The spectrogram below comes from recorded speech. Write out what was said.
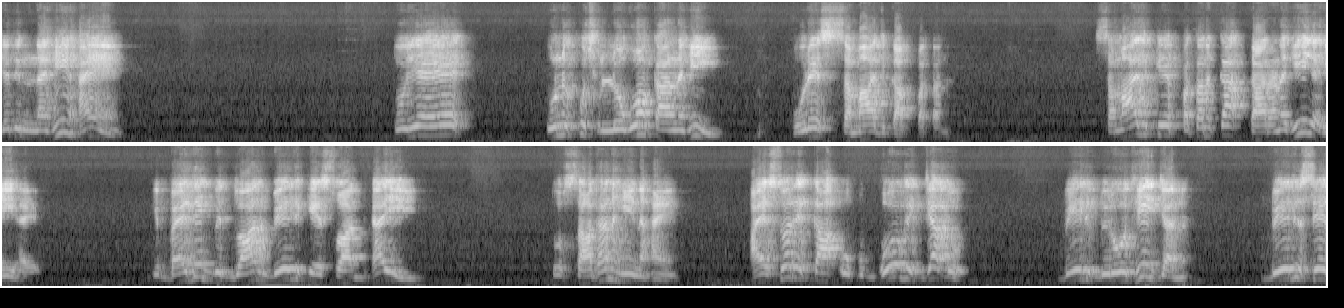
यदि नहीं हैं तो यह उन कुछ लोगों का नहीं, पूरे समाज का पतन। समाज के पतन का कारण ही यही है कि वैदिक विद्वान वेद के स्वाध्यायी तो साधनहीन है। ऐश्वर्य का उपभोग जब वेद विरोधी जन, वेद से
